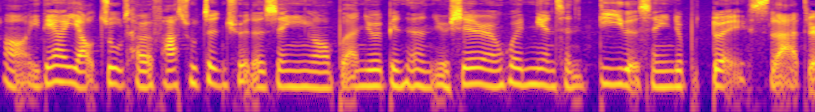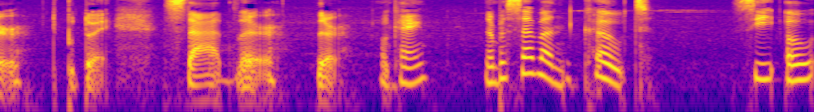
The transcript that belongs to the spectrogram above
啊，一定要咬住才会发出正确的声音哦，不然就会变成有些人会念成 D 的声音就不对，slather 不对，slather，there，OK，Number seven，coat。C O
